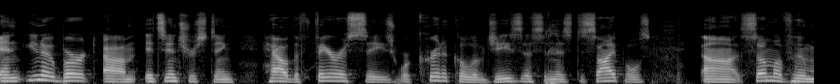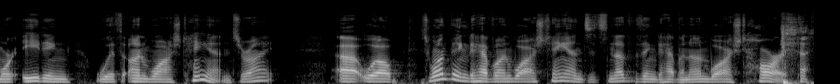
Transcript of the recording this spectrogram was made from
And you know, Bert, um, it's interesting how the Pharisees were critical of Jesus and his disciples, uh, some of whom were eating with unwashed hands, right? Uh, well, it's one thing to have unwashed hands; it's another thing to have an unwashed heart.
